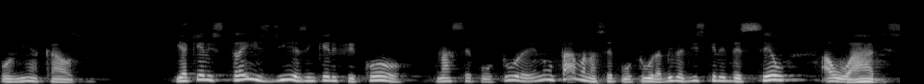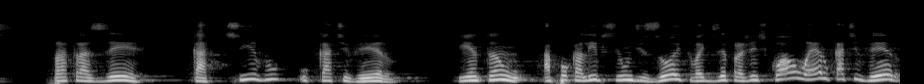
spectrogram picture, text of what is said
por minha causa. E aqueles três dias em que ele ficou na sepultura, ele não estava na sepultura. A Bíblia diz que ele desceu ao Hades para trazer cativo o cativeiro. E então, Apocalipse 1,18 vai dizer para a gente qual era o cativeiro.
